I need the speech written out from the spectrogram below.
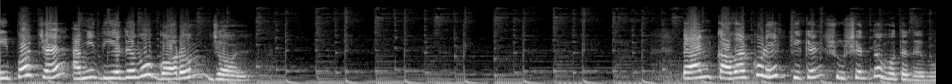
এই পর্যায়ে আমি দিয়ে দেব গরম জল। প্যান কভার করে চিকেন সুসেদ্ধ হতে দেবো।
